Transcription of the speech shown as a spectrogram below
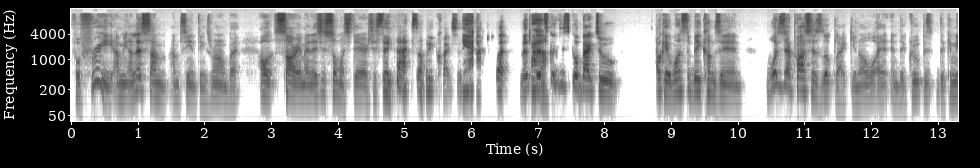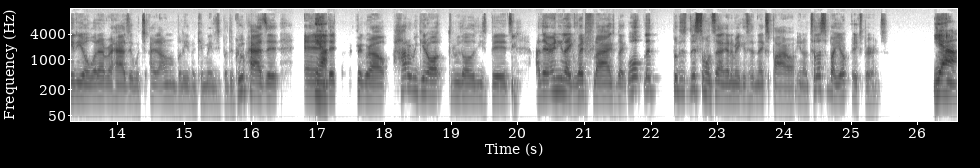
for free. I mean unless i'm i'm seeing things wrong but oh sorry man there's just so much there it's just ask so many questions. Yeah. But let, Yeah. let's go, just go back to okay once the bid comes in what does that process look like you know? And, and the group is the committee or whatever has it which i don't believe in committees but the group has it and Yeah. they figure out how do we get all through all of these bids are there any like red flags like well let put this this one's not going to make it to the next pile you know tell us about your experience Yeah,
